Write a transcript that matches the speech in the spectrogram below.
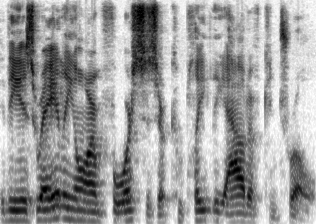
the Israeli armed forces are completely out of control.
